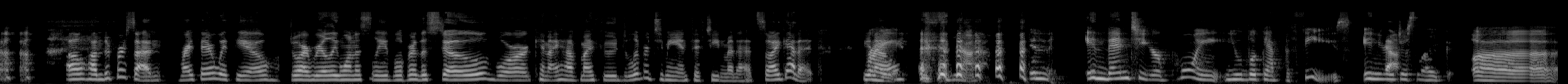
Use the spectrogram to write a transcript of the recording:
Oh, 100% right there with you. Do I really want to slave over the stove or can I have my food delivered to me in 15 minutes? So I get it. You right. yeah. And and then to your point, you look at the fees and you're yeah. just like, uh,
